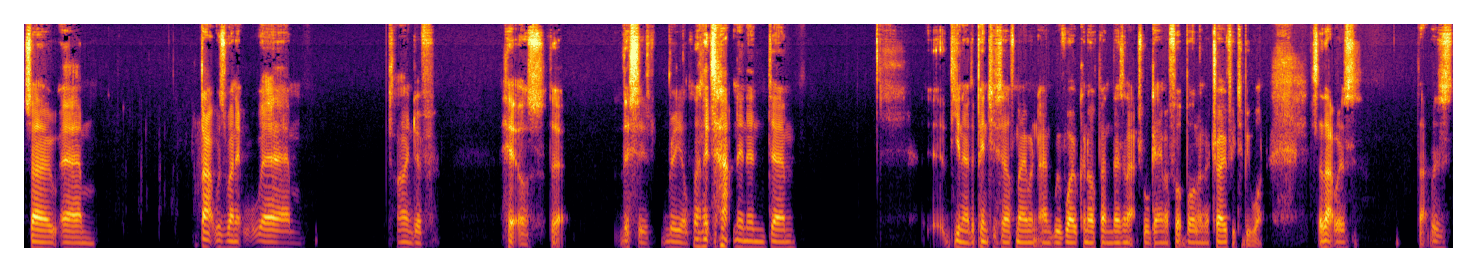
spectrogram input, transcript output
so um, that was when it um, kind of hit us that this is real and it's happening, and um, you know the pinch yourself moment, and we've woken up and there's an actual game of football and a trophy to be won. So that was that was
